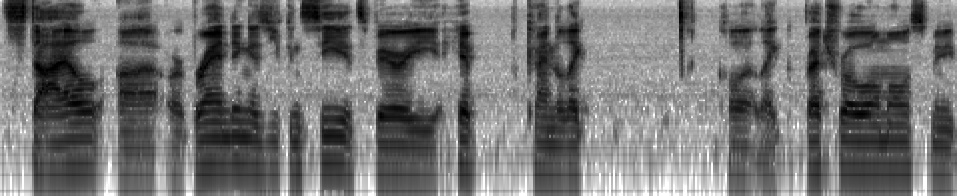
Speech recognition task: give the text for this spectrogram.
style uh, or branding. As you can see, it's very hip, kind of like, call it like retro almost, maybe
